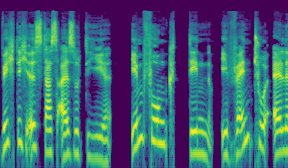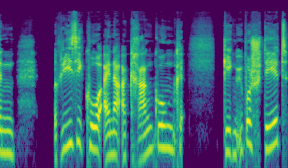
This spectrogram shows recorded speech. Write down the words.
Wichtig ist, dass also die Impfung den eventuellen Risiko einer Erkrankung gegenübersteht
